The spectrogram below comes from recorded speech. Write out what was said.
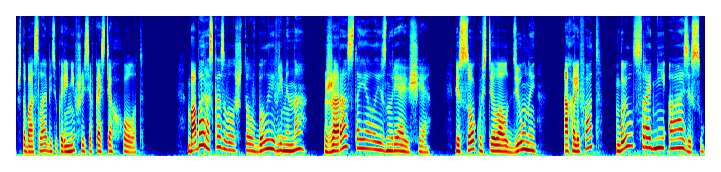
чтобы ослабить укоренившийся в костях холод. Баба рассказывал, что в былые времена жара стояла изнуряющая, песок устилал дюны, а халифат был сродни оазису,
